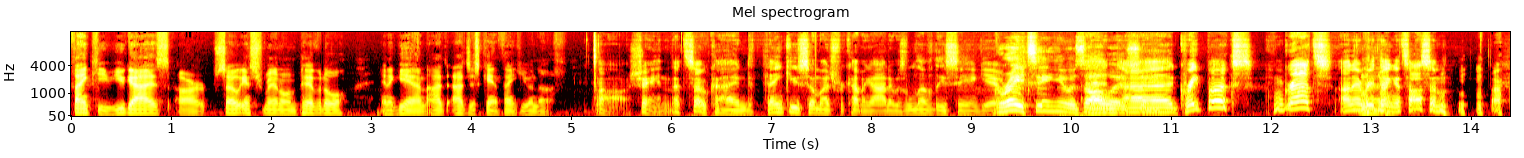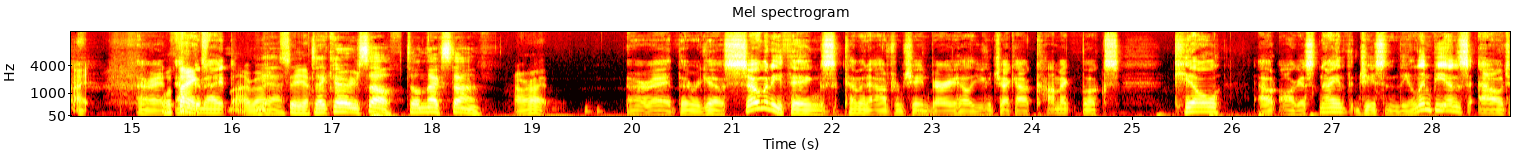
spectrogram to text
thank you. You guys are so instrumental and pivotal. And again, I, I just can't thank you enough. Oh, Shane, that's so kind. Thank you so much for coming on. It was lovely seeing you. Great seeing you as and, always. Uh, great books. Congrats on everything. it's awesome. All right. All right. Well, Have thanks. a good night. Bye bye. Yeah. See you. Take care of yourself. Till next time. All right. All right. There we go. So many things coming out from Shane Berryhill. You can check out Comic Books Kill out August 9th, Jason and the Olympians out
